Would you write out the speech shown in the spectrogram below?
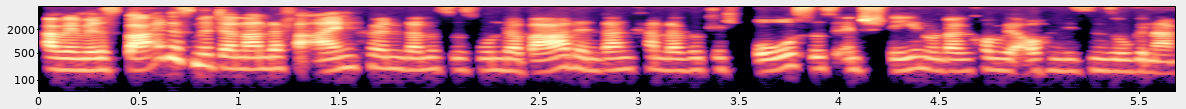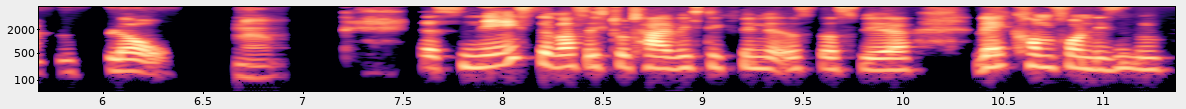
Aber wenn wir das beides miteinander vereinen können, dann ist es wunderbar, denn dann kann da wirklich Großes entstehen und dann kommen wir auch in diesen sogenannten Flow. Ja. Das nächste, was ich total wichtig finde, ist, dass wir wegkommen von diesem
